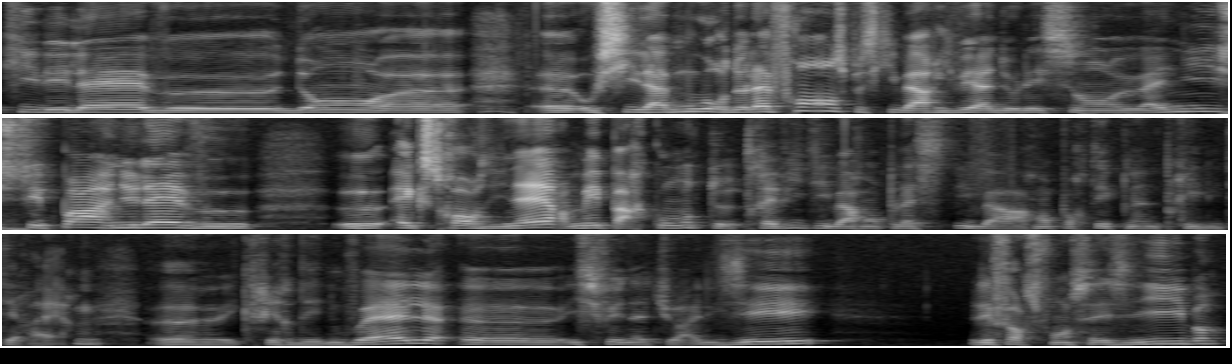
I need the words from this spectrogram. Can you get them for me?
qui l'élève dans aussi l'amour de la France, parce qu'il va arriver adolescent à Nice. C'est pas un élève euh, extraordinaire, mais par contre, très vite, il va, remplacer, il va remporter plein de prix littéraires. Mm. Euh, écrire des nouvelles, euh, il se fait naturaliser, les forces françaises libres,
